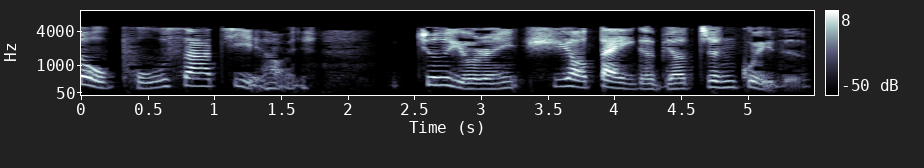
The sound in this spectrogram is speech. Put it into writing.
受菩萨戒哈，就是有人需要带一个比较珍贵的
